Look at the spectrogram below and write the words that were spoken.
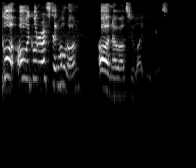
Got oh we got arrested. Hold on. Oh no, I was too late. Who cares?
